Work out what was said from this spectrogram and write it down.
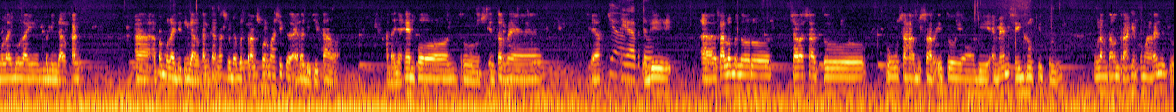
mulai mulai meninggalkan eh, apa mulai ditinggalkan karena sudah bertransformasi ke era digital adanya handphone terus internet ya Iya. iya betul jadi eh, kalau menurut salah satu pengusaha besar itu ya di MNC Group itu ulang tahun terakhir kemarin itu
